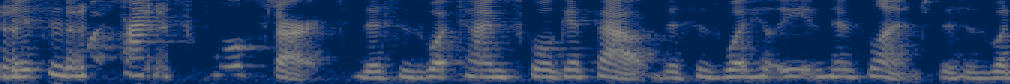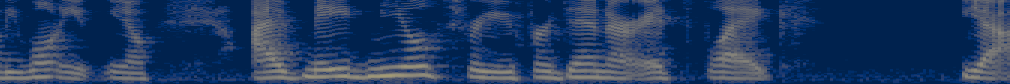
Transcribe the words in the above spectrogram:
this is what time school starts. This is what time school gets out. This is what he'll eat in his lunch. This is what he won't eat you know. I've made meals for you for dinner. It's like yeah.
